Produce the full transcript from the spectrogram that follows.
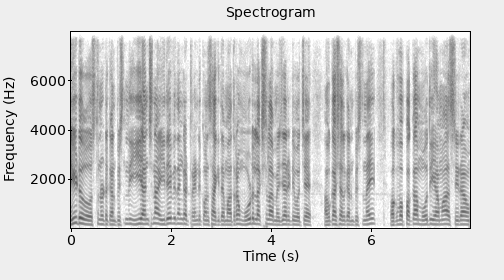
లీడ్ వస్తున్నట్టు కనిపిస్తుంది. ఈ అంచనా ఇదే విధంగా ట్రెండ్ కొనసాగితే మాత్రం మూడు లక్షల మెజారిటీ వచ్చే అవకాశాలు కనిపిస్తున్నాయి. ఒక పక్క మోదీ హమ శ్రీరామ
